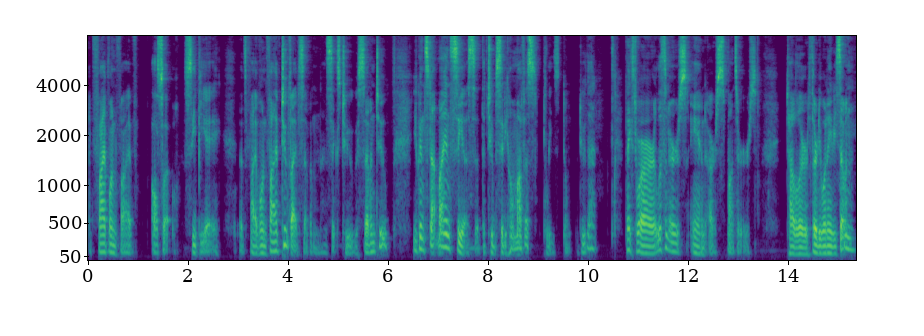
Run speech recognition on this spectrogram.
at 515 also CPA. That's 515 257 6272. You can stop by and see us at the Tube City Home Office. Please don't do that. Thanks to our listeners and our sponsors Toddler 3187,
